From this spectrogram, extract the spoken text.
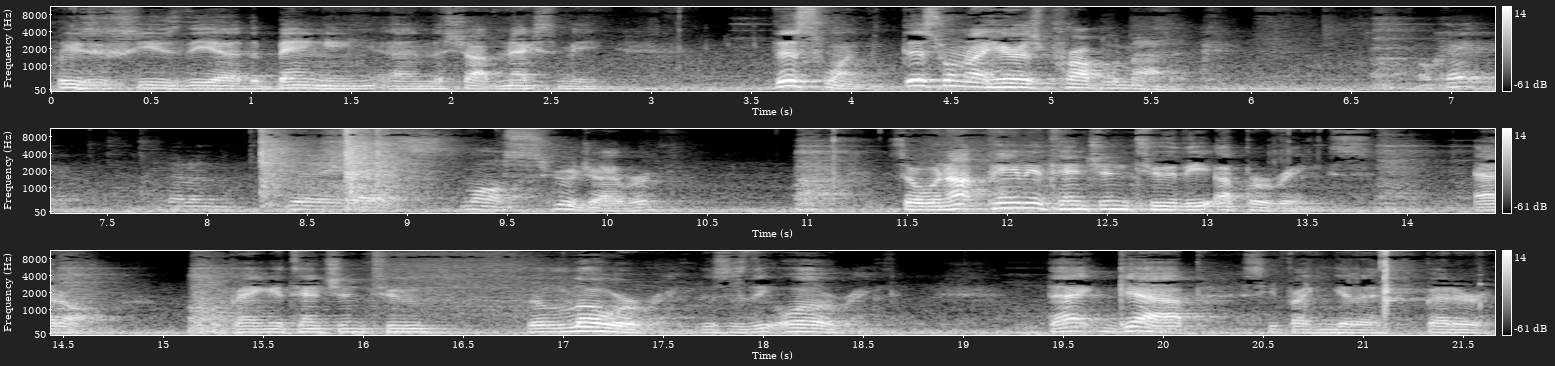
Please excuse the, uh, the banging and the shop next to me. This one, this one right here is problematic. Okay, I'm gonna get a, a small screwdriver. So we're not paying attention to the upper rings at all. We're paying attention to the lower ring. This is the oil ring. That gap, see if I can get a better,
